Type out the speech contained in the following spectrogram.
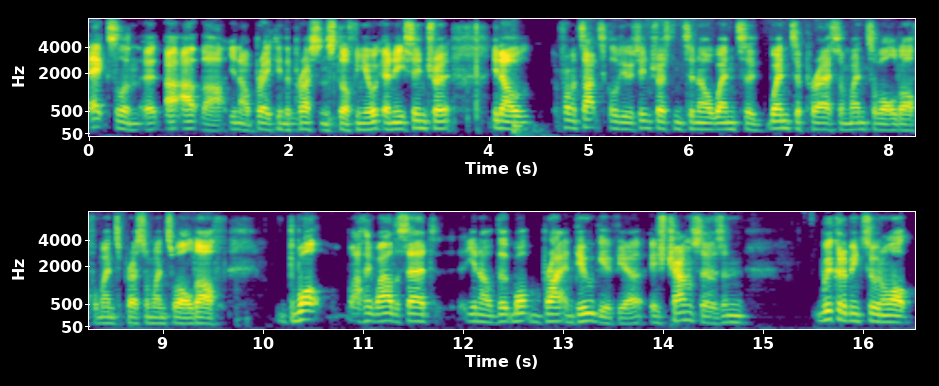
excellent at, at, at that, you know, breaking the mm. press and stuff. And you and it's inter- you know, from a tactical view, it's interesting to know when to when to press and when to hold off and when to press and when to hold off. What I think Wilder said, you know, that what Brighton do give you is chances, and we could have been two and a lot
